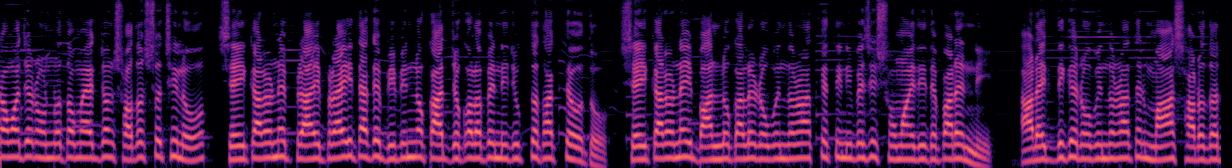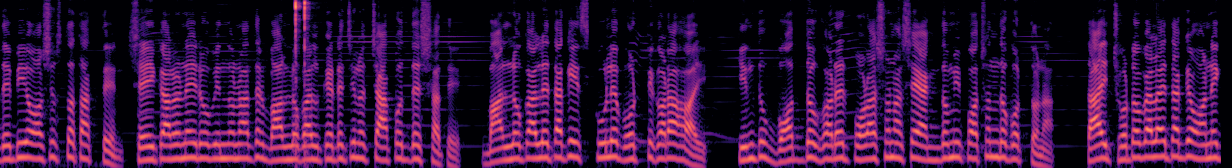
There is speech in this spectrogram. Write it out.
সমাজের অন্যতম একজন সদস্য ছিল, সেই কারণে প্রায় প্রায়ই তাকে বিভিন্ন কার্যকলাপে নিযুক্ত থাকতে হতো। সেই কারণেই বাল্যকালে রবীন্দ্রনাথকে তিনি বেশি সময় দিতে পারেননি। আরেকদিকে রবীন্দ্রনাথের মা সারদা দেবীও অসুস্থ থাকতেন। সেই কারণেই রবীন্দ্রনাথের বাল্যকাল কেটেছিল চাকরদের সাথে। বাল্যকালে তাকে স্কুলে ভর্তি করা হয়, কিন্তু বদ্ধ ঘরের পড়াশোনা সে একদমই পছন্দ করতো না। তাই ছোটবেলায় তাকে অনেক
